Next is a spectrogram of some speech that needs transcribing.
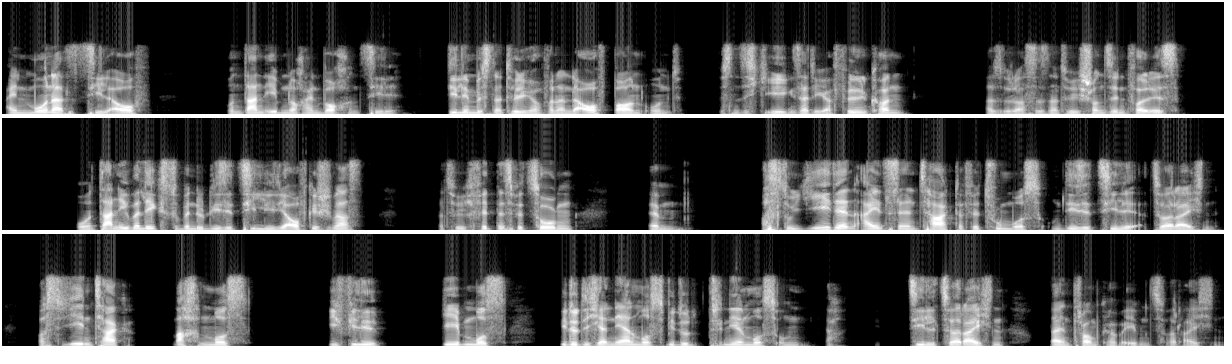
ein Monatsziel auf und dann eben noch ein Wochenziel. Ziele müssen natürlich aufeinander aufbauen und müssen sich gegenseitig erfüllen können. Also, dass es natürlich schon sinnvoll ist. Und dann überlegst du, wenn du diese Ziele dir aufgeschrieben hast, natürlich fitnessbezogen, ähm, was du jeden einzelnen Tag dafür tun musst, um diese Ziele zu erreichen. Was du jeden Tag machen musst, wie viel geben musst, wie du dich ernähren musst, wie du trainieren musst, um ja, Ziele zu erreichen und deinen Traumkörper eben zu erreichen.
